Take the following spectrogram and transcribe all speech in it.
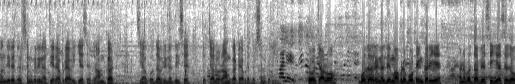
મંદિરે દર્શન કરીને અત્યારે આપણે આવી ગયા છે રામઘાટ, જ્યાં ગોદાવરી નદી છે. તો ચાલો રામઘાટે આપણે દર્શન કરીએ. તો ચાલો, ગોદાવરી નદીમાં આપણે બોટિંગ કરીએ અને બધા બેસી ગયા છે, જો.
